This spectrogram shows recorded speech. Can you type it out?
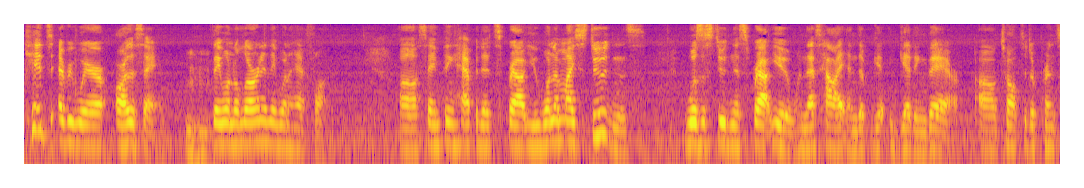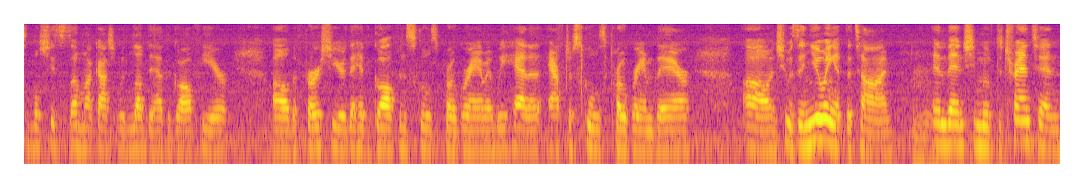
kids everywhere are the same. Mhm. They want to learn and they want to have fun. Uh, same thing happened at Sprout U. One of my students was a student at Sprout U, and that's how I ended up get, getting there. Uh, talked to the principal. She says, "Oh my gosh, we'd love to have the golf here." Uh, the first year they had the golf in schools program, and we had an after schools program there. Uh, and she was in Ewing at the time, and then she moved to Trenton,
